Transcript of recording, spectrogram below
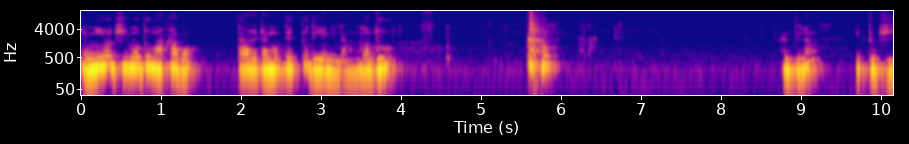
এমনিও ঘি, মধু মাখাবো, তাও এটার মধ্যে একটু দিয়ে নিলাম, মধু। আর দিলাম একটু ঘি।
